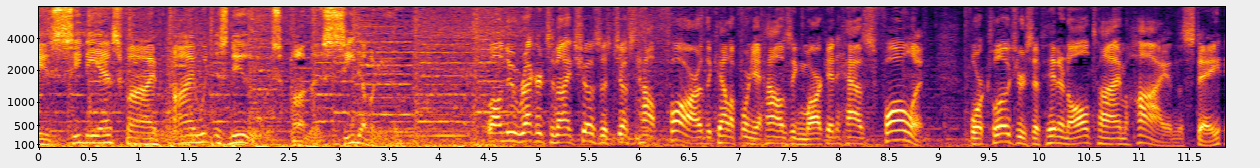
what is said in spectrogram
is CBS 5 Eyewitness News on the CW. Well, a new record tonight shows us just how far the California housing market has fallen. Foreclosures have hit an all-time high in the state.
